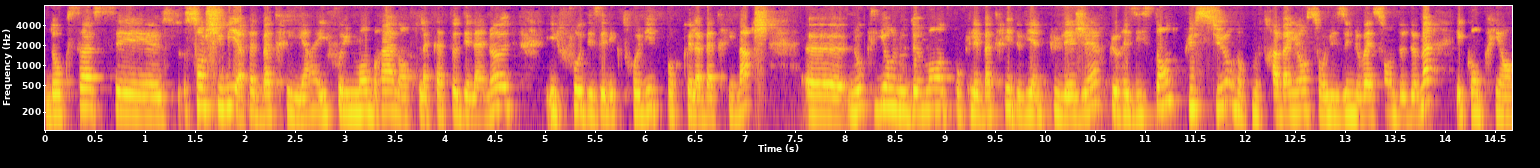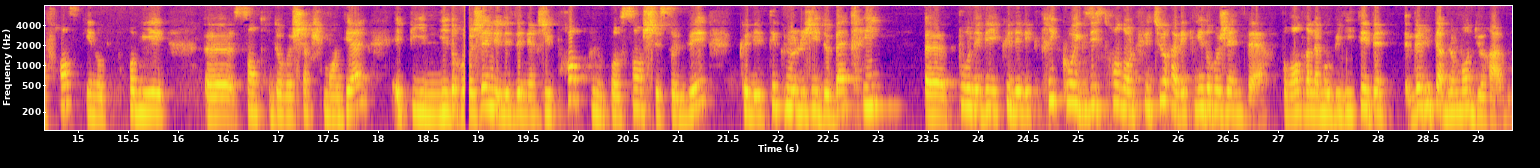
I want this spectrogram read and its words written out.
Donc ça, c'est sans chimie, il n'y a pas de batterie. Hein. Il faut une membrane entre la cathode et l'anode. Il faut des électrolytes pour que la batterie marche. Euh, nos clients nous demandent pour que les batteries deviennent plus légères, plus résistantes, plus sûres. Donc nous travaillons sur les innovations de demain, y compris en France, qui est notre premier euh, centre de recherche mondial. Et puis l'hydrogène et les énergies propres, nous pensons chez Solvay que les technologies de batterie pour les véhicules électriques coexisteront dans le futur avec l'hydrogène vert pour rendre la mobilité véritablement durable.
